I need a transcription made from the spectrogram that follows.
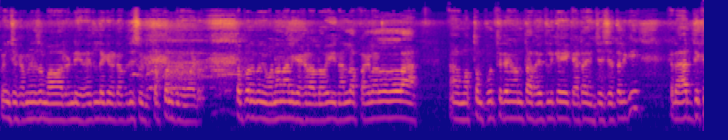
కొంచెం కమ్యూనిజం భావాలండి రైతుల దగ్గర డబ్బు తీసుకుంటే తప్పు అనుకునేవాడు తప్పు అనుకుని ఉన్న నాలుగు ఎకరాల్లో ఈ నెల పగలల్లా మొత్తం పూర్తి టైం అంతా రైతులకే కేటాయించేసేతలకి ఇక్కడ ఆర్థిక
